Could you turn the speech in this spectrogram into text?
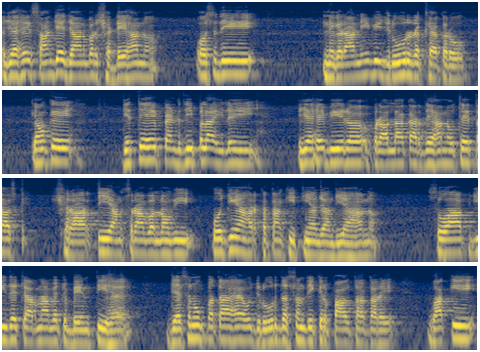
ਅਜਿਹੇ ਸਾਂਝੇ ਜਾਨਵਰ ਛੱਡੇ ਹਨ, ਉਸ ਦੀ ਨਿਗਰਾਨੀ ਵੀ ਜ਼ਰੂਰ ਰੱਖਿਆ ਕਰੋ, ਕਿਉਂਕਿ ਜਿੱਥੇ ਪਿੰਡ ਦੀ ਭਲਾਈ ਲਈ ਅਜਿਹੇ ਵੀਰ ਉਪਰਾਲਾ ਕਰਦੇ ਹਨ, ਉੱਥੇ ਤਸਕ ਸ਼ਰਾਰਤੀ ਅਨਸਰਾਂ ਵੱਲੋਂ ਵੀ ਕੋਝੀਆਂ ਹਰਕਤਾਂ ਕੀਤੀਆਂ ਜਾਂਦੀਆਂ ਹਨ। ਸੋ ਆਪ ਜੀ ਦੇ ਚਰਨਾਂ ਵਿੱਚ ਬੇਨਤੀ ਹੈ ਜਿਸ ਨੂੰ ਪਤਾ ਹੈ ਉਹ ਜ਼ਰੂਰ ਦੱਸਣ ਦੀ ਕਿਰਪਾਲਤਾ ਕਰੇ। ਬਾਕੀ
